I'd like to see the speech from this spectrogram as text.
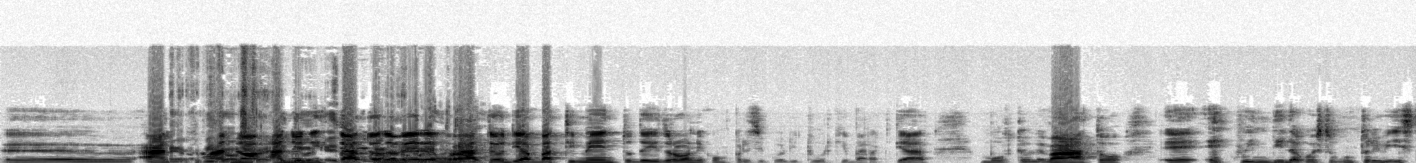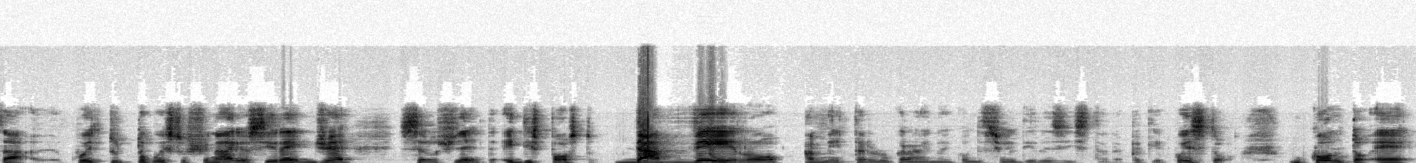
eh, hanno, eh, hanno, hanno dove, iniziato ad avere un ratio di abbattimento dei droni, compresi quelli turchi Baraktar, molto elevato e, e, quindi da questo punto di vista que, tutto questo scenario si regge se l'Occidente è disposto davvero a mettere l'Ucraina in condizione di resistere, perché questo un conto è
